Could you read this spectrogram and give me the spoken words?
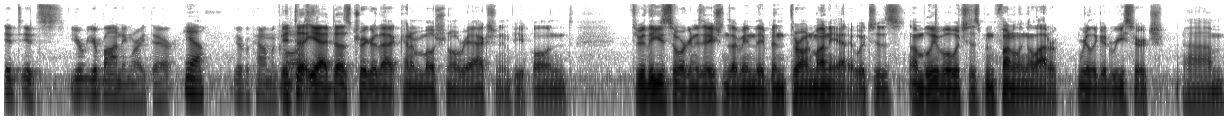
it, it's you're, you're bonding right there. Yeah, You have a common cause. It do, yeah, it does trigger that kind of emotional reaction in people, and through these organizations, I mean, they've been throwing money at it, which is unbelievable, which has been funneling a lot of really good research. Um,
